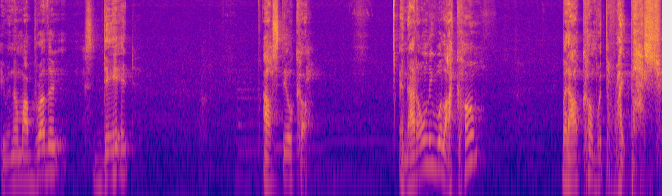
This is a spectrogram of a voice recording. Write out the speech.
even though my brother is dead, I'll still come. And not only will I come, but I'll come with the right posture.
